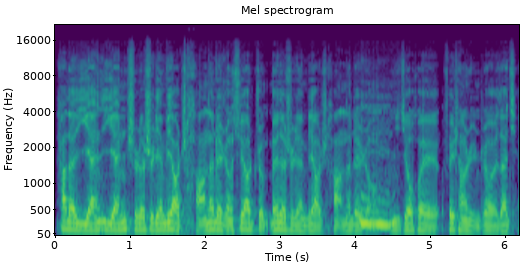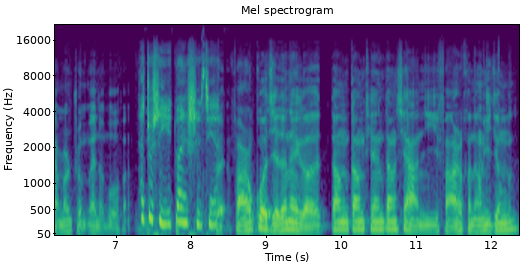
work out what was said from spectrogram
它的延延迟的时间比较长的这种，需要准备的时间比较长的这种，嗯你就会非常 enjoy 在前面准备的部分。它就是一段时间。对，反而过节的那个当当天当下，你反而可能已经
